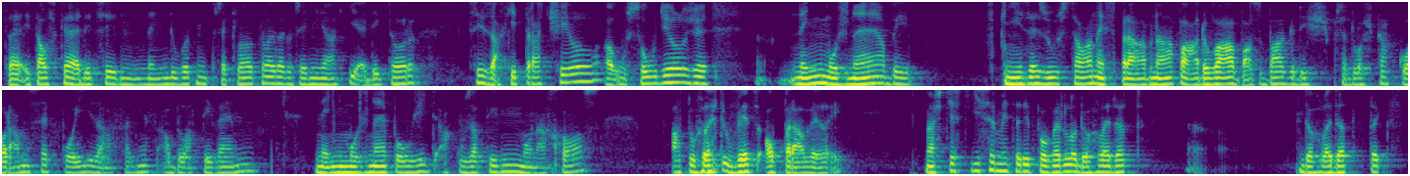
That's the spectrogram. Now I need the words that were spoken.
té italské edici není důvod mít překladatele, tak zřejmě nějaký editor si zachytračil a usoudil, že není možné, aby v knize zůstala nesprávná pádová vazba, když předložka koram se pojí zásadně s ablativem. Není možné použít akuzativní monachos a tuhle tu věc opravili. Naštěstí se mi tedy povedlo dohledat, dohledat text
